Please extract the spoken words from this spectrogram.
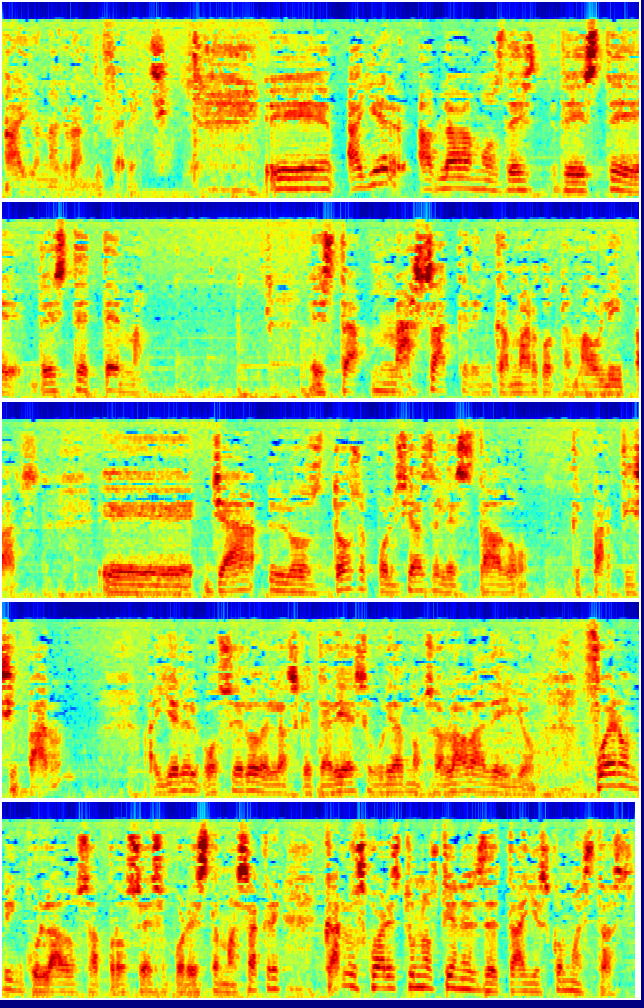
hay una gran diferencia. Eh, ayer hablábamos de, de este de este tema esta masacre en Camargo, Tamaulipas. Eh, ya los 12 policías del Estado que participaron, ayer el vocero de la Secretaría de Seguridad nos hablaba de ello, fueron vinculados a proceso por esta masacre. Carlos Juárez, tú nos tienes detalles, ¿cómo estás?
